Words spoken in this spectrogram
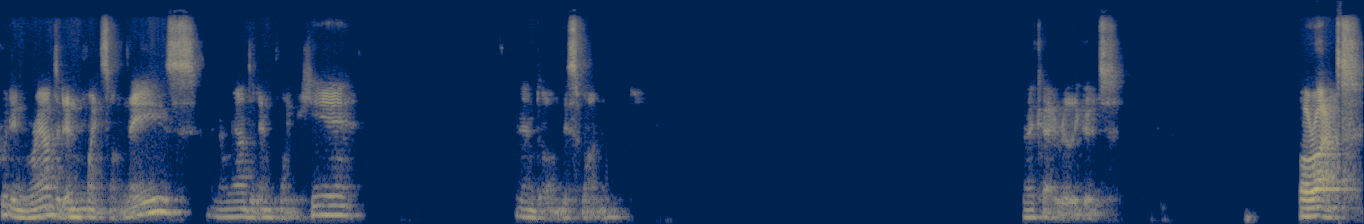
put in rounded endpoints on these and a rounded endpoint here and on this one. Okay, really good. All right.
